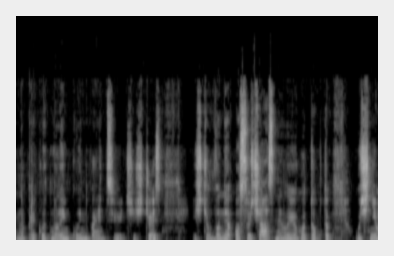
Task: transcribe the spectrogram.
наприклад, маленьку інвенцію чи щось, і щоб вони осучаснили його. Тобто учні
